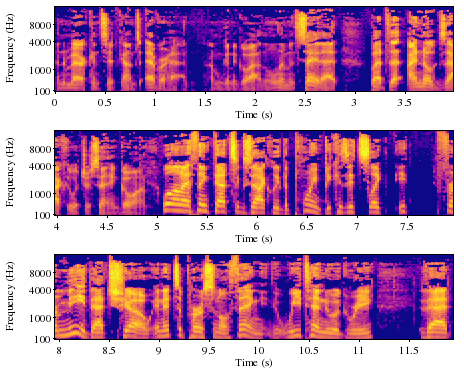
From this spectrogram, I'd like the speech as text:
an American sitcom's ever had. I'm going to go out on a limb and say that, but th- I know exactly what you're saying. Go on. Well, and I think that's exactly the point because it's like it for me that show, and it's a personal thing. We tend to agree that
